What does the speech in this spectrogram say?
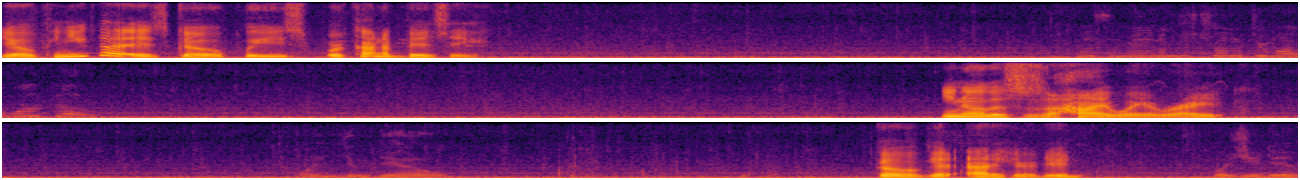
Yo, can you guys go, please? We're kind of busy. Listen, man, I'm just trying to do my workout. You know this is a highway, right? What did you do? Go, get out of here, dude. What did you do?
